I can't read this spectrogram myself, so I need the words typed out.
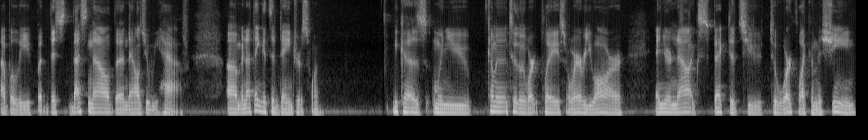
I believe, but this that's now the analogy we have, um, and I think it's a dangerous one because when you come into the workplace or wherever you are, and you're now expected to to work like a machine,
